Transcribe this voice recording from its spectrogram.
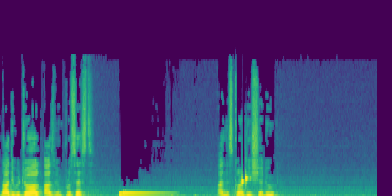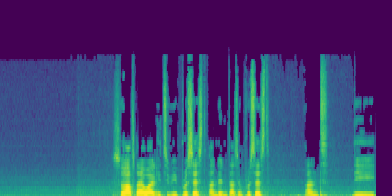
Now the withdrawal has been processed and is currently scheduled. So after a while it will be processed and then it has been processed and the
